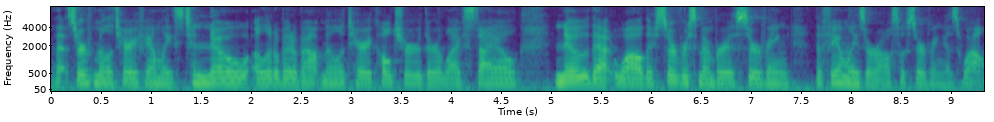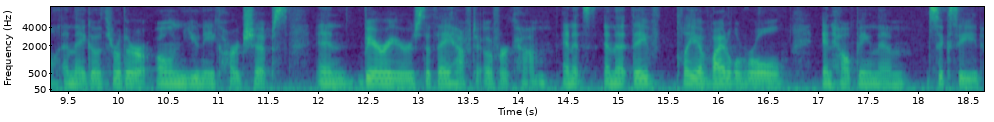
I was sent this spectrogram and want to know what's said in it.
that serve military families to know a little bit about military culture, their lifestyle, know that while the service member is serving, the families are also serving as well. And they go through their own unique hardships and barriers that they have to overcome. And it's and that they play a vital role in helping them succeed.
